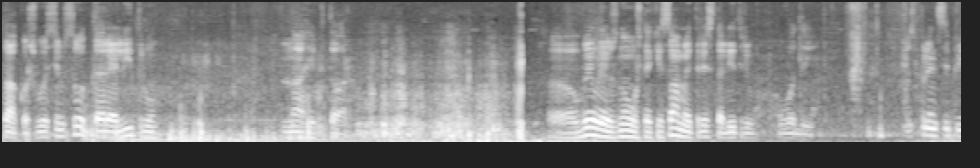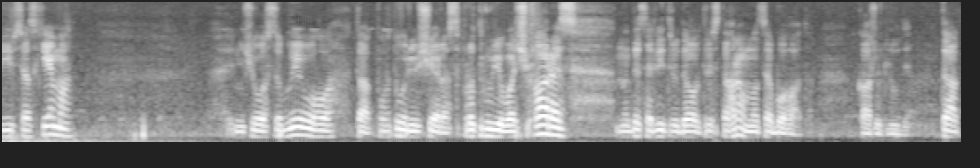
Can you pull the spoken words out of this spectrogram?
також 800 літру на гектар. Е, Вилив знову ж таки саме 300 літрів води. Ось, в принципі, і вся схема. Нічого особливого. Так, повторюю ще раз. Протруювач Арес на 10 літрів давав 300 грам, але це багато, кажуть люди. Так,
